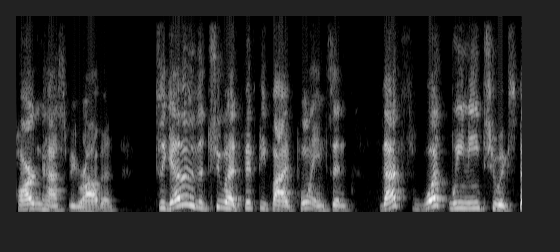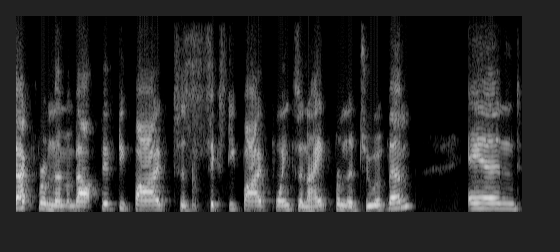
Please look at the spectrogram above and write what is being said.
Harden has to be Robin. Together, the two had 55 points, and that's what we need to expect from them about 55 to 65 points a night from the two of them. And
